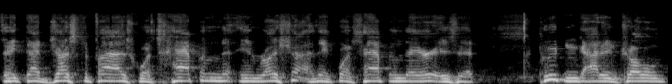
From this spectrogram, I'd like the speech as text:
think that justifies what's happened in Russia. I think what's happened there is that Putin got in trouble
